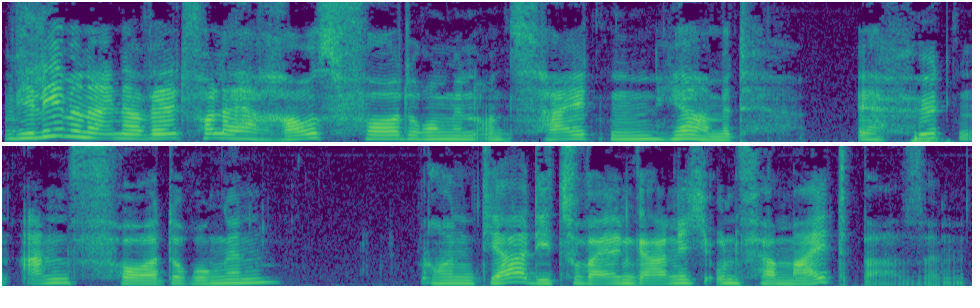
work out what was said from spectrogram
Wir leben in einer Welt voller Herausforderungen und Zeiten, ja, mit erhöhten Anforderungen und ja, die zuweilen gar nicht unvermeidbar sind.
